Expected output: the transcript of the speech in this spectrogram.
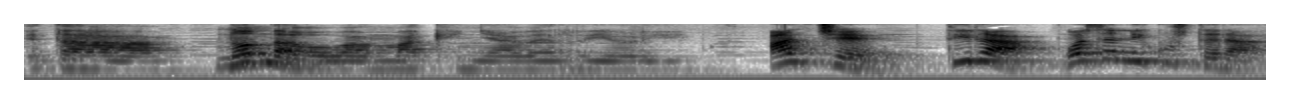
Eta non dago ba makina berri hori? Antxe, tira, guazen ikustera.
